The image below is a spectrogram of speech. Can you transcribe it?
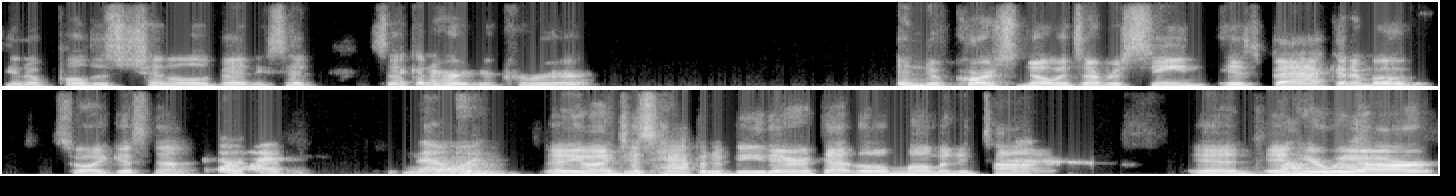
you know, pulled his chin a little bit and he said, Is that going to hurt your career? And of course, no one's ever seen his back in a movie. So I guess not. no one, no one. anyway, I just happened to be there at that little moment in time. And and here we are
